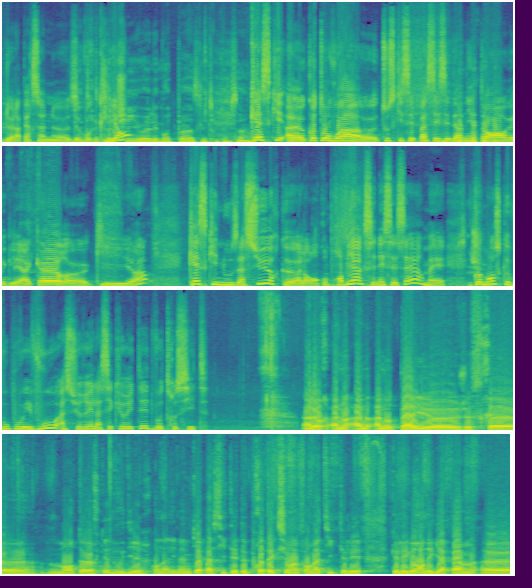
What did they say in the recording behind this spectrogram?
de, la personne, euh, de votre client. Touchy, ouais, les mots de passe, les trucs comme ça. Qu'est-ce qui, euh, quand on voit euh, tout ce qui s'est passé ces derniers temps avec les hackers, euh, qui, hein, qu'est-ce qui nous assure que, alors on comprend bien que c'est nécessaire, mais comment est-ce que vous pouvez vous assurer la sécurité de votre site? Alors, à, notre taille, euh, je serais euh, menteur que de vous dire qu'on a les mêmes capacités de protection informatique que les que les grands des GAFAM. Euh,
